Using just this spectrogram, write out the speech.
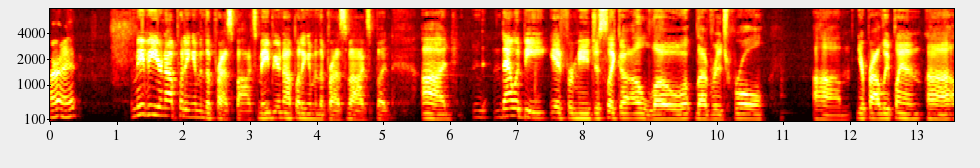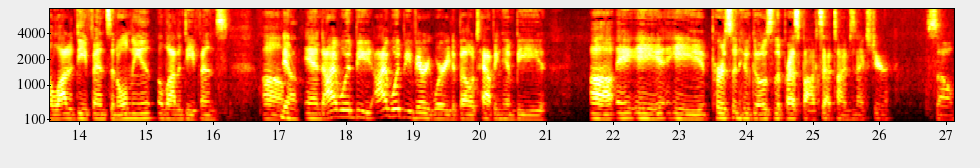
All right. Maybe you're not putting him in the press box. Maybe you're not putting him in the press box, but uh, that would be it for me. Just like a, a low leverage role. Um, you're probably playing uh, a lot of defense and only a lot of defense. Um, yeah, and I would be I would be very worried about having him be uh, a, a a person who goes to the press box at times next year. So,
